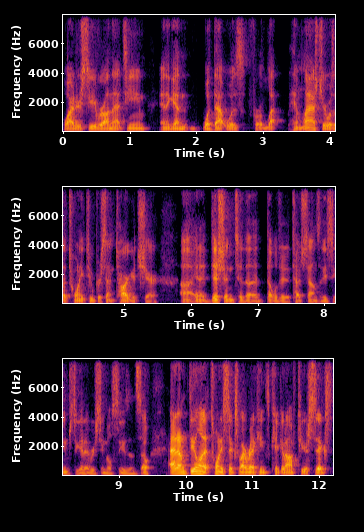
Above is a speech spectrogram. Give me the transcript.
wide receiver on that team. And again, what that was for le- him last year was a 22% target share. Uh, in addition to the double digit touchdowns that he seems to get every single season. So Adam Thielen at 26, my rankings kicking off tier six.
